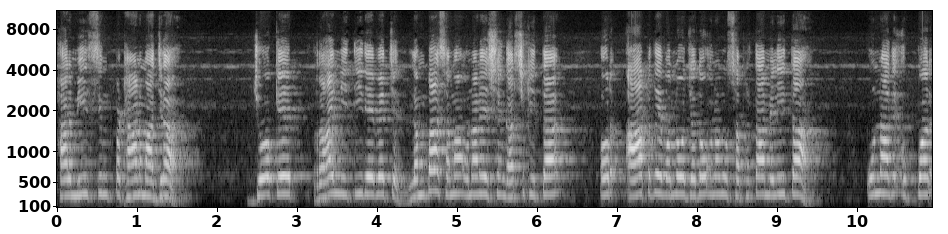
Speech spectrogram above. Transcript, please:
ਹਰਮੀਤ ਸਿੰਘ ਪਠਾਨ ਮਾਜਰਾ ਜੋ ਕਿ ਰਾਜਨੀਤੀ ਦੇ ਵਿੱਚ ਲੰਬਾ ਸਮਾਂ ਉਹਨਾਂ ਨੇ ਸੰਘਰਸ਼ ਕੀਤਾ ਔਰ ਆਪ ਦੇ ਵੱਲੋਂ ਜਦੋਂ ਉਹਨਾਂ ਨੂੰ ਸਫਲਤਾ ਮਿਲੀ ਤਾਂ ਉਹਨਾਂ ਦੇ ਉੱਪਰ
